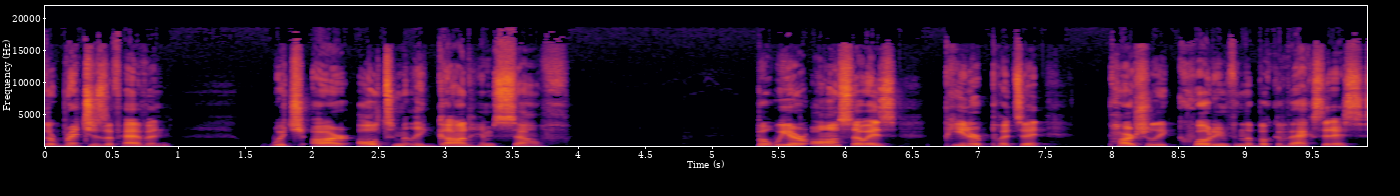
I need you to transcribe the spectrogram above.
the riches of heaven, which are ultimately God Himself. But we are also, as Peter puts it, partially quoting from the book of Exodus,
